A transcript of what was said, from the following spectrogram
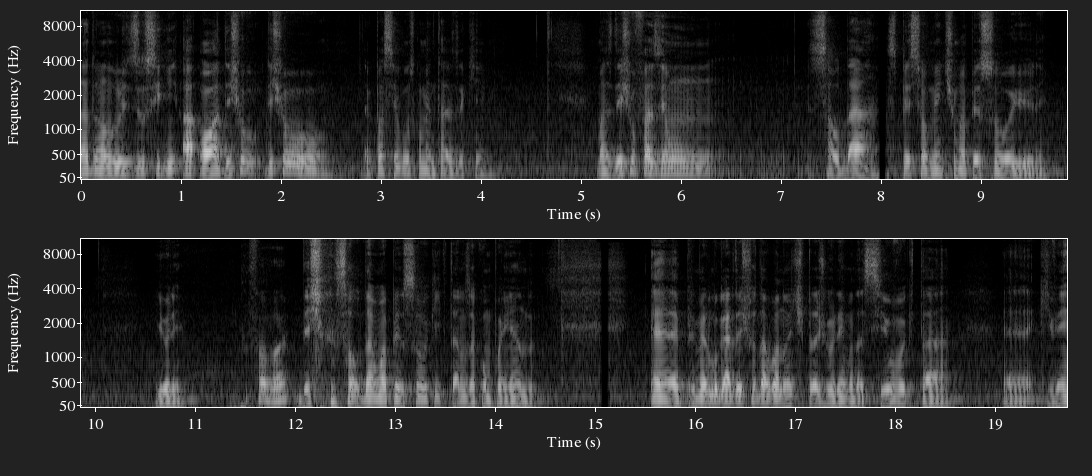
A dona Lourdes diz o seguinte: ah, ó, deixa eu, deixa eu. Eu passei alguns comentários aqui, mas deixa eu fazer um. Saudar especialmente uma pessoa, Yuri. Yuri. Por favor. Deixa eu saudar uma pessoa aqui que está nos acompanhando. É, em primeiro lugar, deixa eu dar boa noite para Jurema da Silva, que, tá, é, que, vem,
